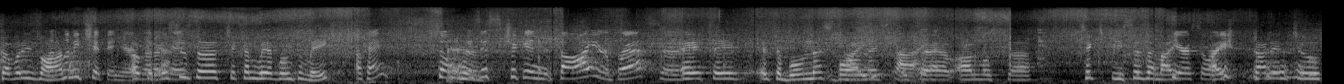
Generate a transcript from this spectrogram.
cover is on. Let me chip in here. Okay, that this okay? is the chicken we are going to make. Okay. So is this chicken thigh or breast or? It's a it's a boneless, Boneless thigh. thigh. It's uh, almost uh, six pieces, and I, sorry. I cut into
